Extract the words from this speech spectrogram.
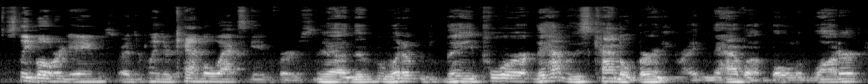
sleepover games, right? They're playing their candle wax game first. Yeah, the, what they pour, they have this candle burning, right? And they have a bowl of water,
